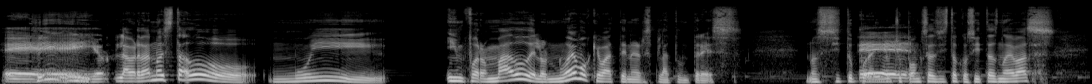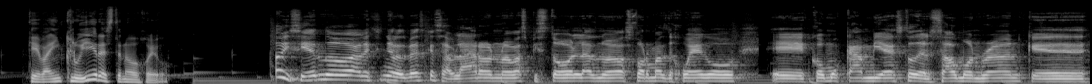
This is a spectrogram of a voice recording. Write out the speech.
Eh, sí, la verdad no he estado muy informado de lo nuevo que va a tener Splatoon 3. No sé si tú por ahí, eh, has visto cositas nuevas que va a incluir este nuevo juego. Diciendo, Alex, las veces que se hablaron, nuevas pistolas, nuevas formas de juego, eh, cómo cambia esto del Salmon Run, que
